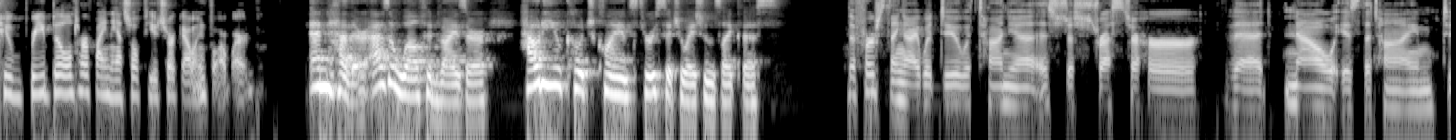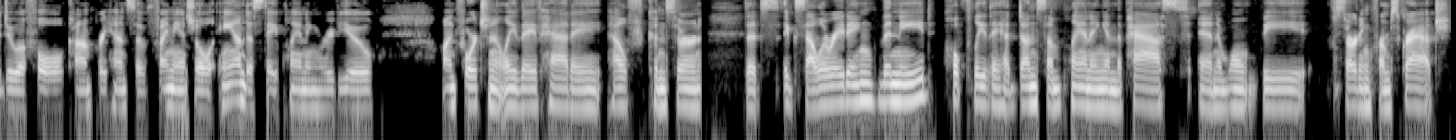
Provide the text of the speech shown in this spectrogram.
to rebuild her financial future going forward. And Heather, as a wealth advisor, how do you coach clients through situations like this? The first thing I would do with Tanya is just stress to her that now is the time to do a full comprehensive financial and estate planning review Unfortunately, they've had a health concern that's accelerating the need. Hopefully, they had done some planning in the past and it won't be starting from scratch.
